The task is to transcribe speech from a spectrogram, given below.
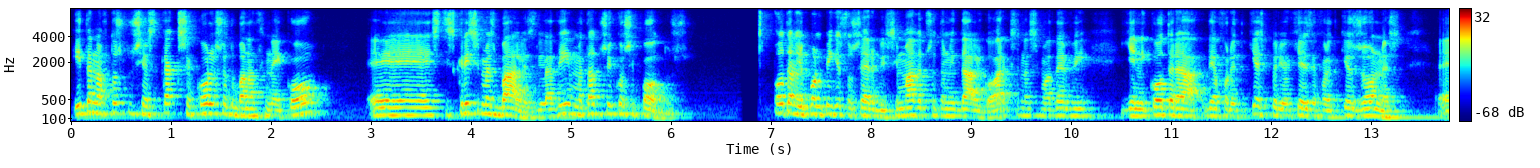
ήταν αυτός που ουσιαστικά ξεκόλλησε τον Παναθηναϊκό ε, στις κρίσιμες μπάλες, δηλαδή μετά τους 20 πόντους. Όταν λοιπόν πήγε στο σερβι, σημάδεψε τον Ιντάλγκο, άρχισε να σημαδεύει γενικότερα διαφορετικές περιοχές, διαφορετικές ζώνες ε,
